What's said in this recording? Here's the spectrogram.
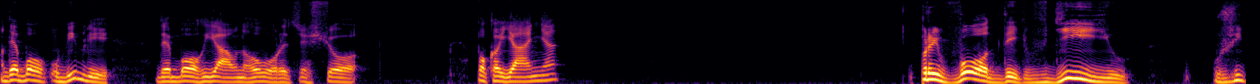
Де Бог у Біблії де Бог явно говориться, що покаяння приводить в дію в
